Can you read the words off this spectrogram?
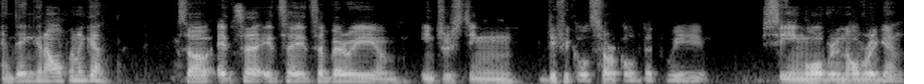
And then gonna open again so it's a it's a it's a very um, interesting difficult circle that we seeing over and over again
